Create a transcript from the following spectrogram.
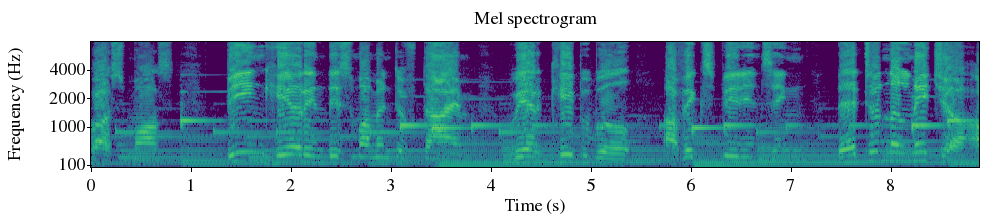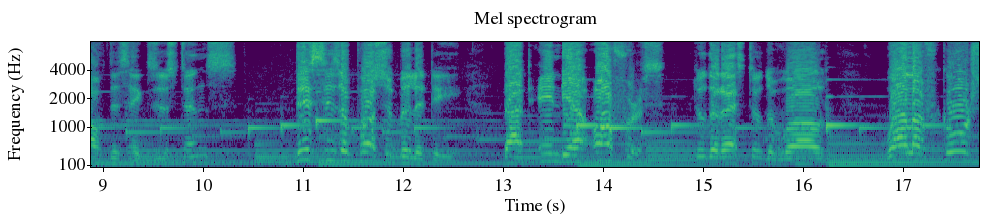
cosmos. Being here in this moment of time, we are capable of experiencing the eternal nature of this existence. This is a possibility that India offers to the rest of the world. Well, of course,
